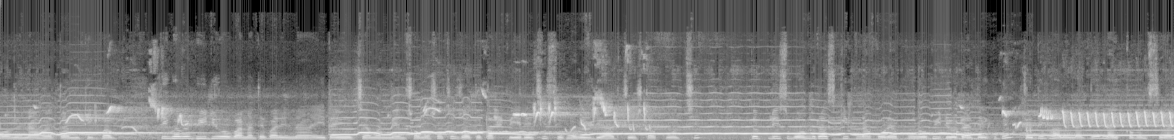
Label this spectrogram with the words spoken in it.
হবে না। হয়তো আমি ঠিকভাবে ঠিকভাবে ভিডিও বানাতে পারি না। এটাই হচ্ছে আমার মেন সমস্যা। তো যতটা পেরেছি সেভাবেই দেওয়ার চেষ্টা করছি। তো প্লিজ বন্ধুরা স্কিপ না করে পুরো ভিডিওটা দেখবেন যদি ভালো লাগে লাইক কমেন্ট শেয়ার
